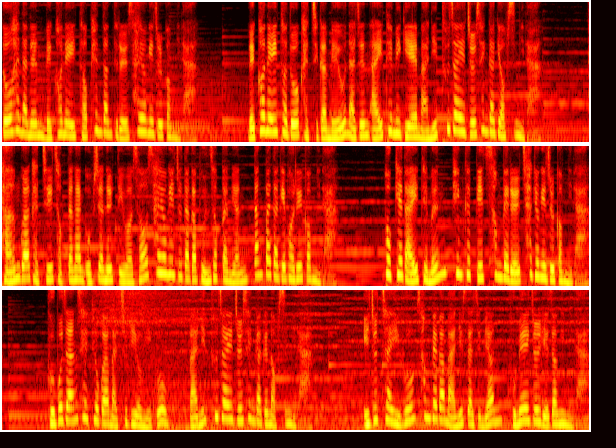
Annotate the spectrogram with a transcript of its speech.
또 하나는 메커네이터 펜던트를 사용해 줄 겁니다. 메커네이터도 가치가 매우 낮은 아이템이기에 많이 투자해 줄 생각이 없습니다. 다음과 같이 적당한 옵션을 띄워서 사용해 주다가 본석 가면 땅바닥에 버릴 겁니다. 포켓 아이템은 핑크빛 성배를 착용해 줄 겁니다. 부보장 세표가 맞추기용이고 많이 투자해 줄 생각은 없습니다. 2주차 이후 성배가 많이 싸지면 구매해 줄 예정입니다.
